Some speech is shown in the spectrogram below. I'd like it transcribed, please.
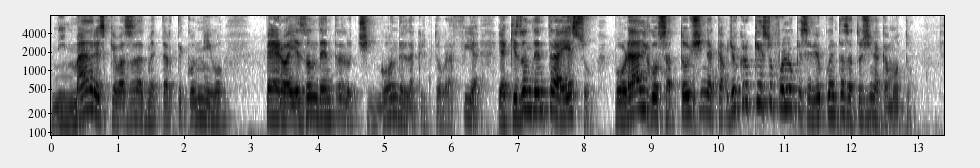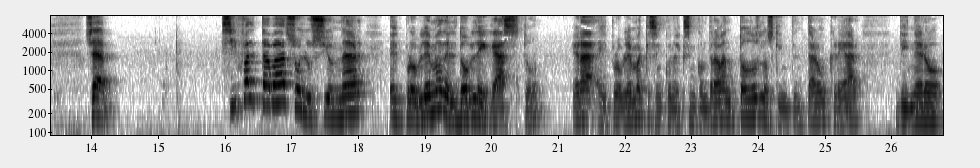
ni madres que vas a meterte conmigo, pero ahí es donde entra lo chingón de la criptografía. Y aquí es donde entra eso. Por algo Satoshi Nakamoto. Yo creo que eso fue lo que se dio cuenta Satoshi Nakamoto. O sea, sí faltaba solucionar el problema del doble gasto. Era el problema que con el que se encontraban todos los que intentaron crear dinero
